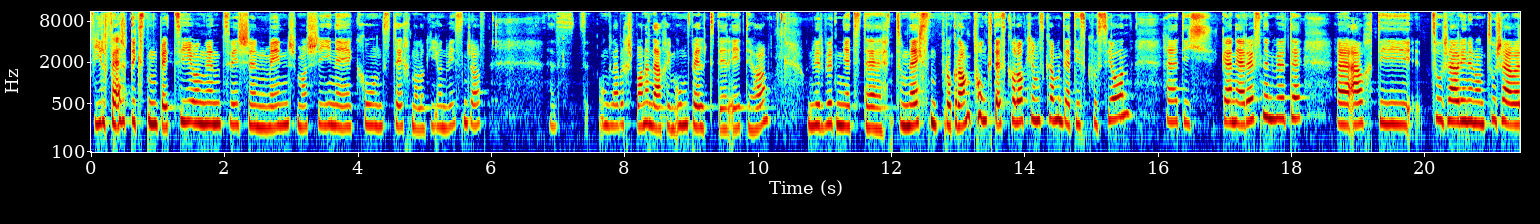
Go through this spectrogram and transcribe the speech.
vielfältigsten Beziehungen zwischen Mensch, Maschine, Kunst, Technologie und Wissenschaft. Es ist unglaublich spannend, auch im Umfeld der ETH. Und wir würden jetzt zum nächsten Programmpunkt des Kolloquiums kommen, der Diskussion, die ich gerne eröffnen würde. Äh, auch die Zuschauerinnen und Zuschauer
